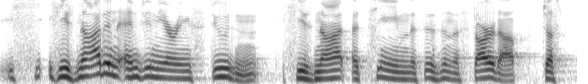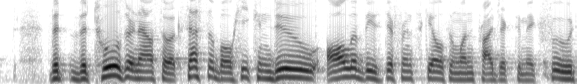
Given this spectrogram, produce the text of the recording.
he, he's not an engineering student. He's not a team. This isn't a startup just the, the tools are now so accessible, he can do all of these different skills in one project to make food.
